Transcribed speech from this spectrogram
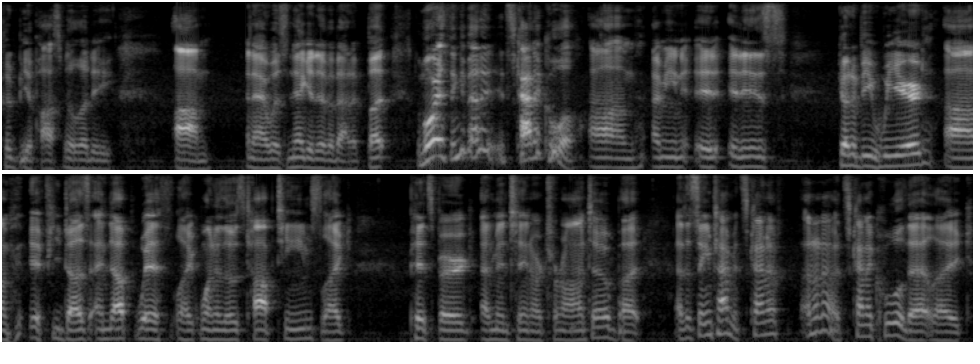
could be a possibility, um, and I was negative about it. But the more I think about it, it's kind of cool. Um, I mean, it, it is going to be weird um, if he does end up with like one of those top teams like Pittsburgh, Edmonton, or Toronto. But at the same time, it's kind of I don't know. It's kind of cool that like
